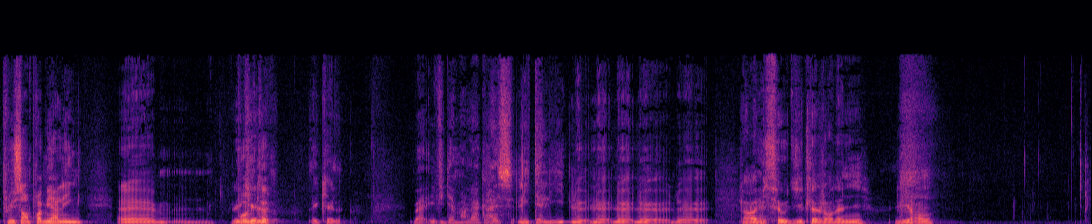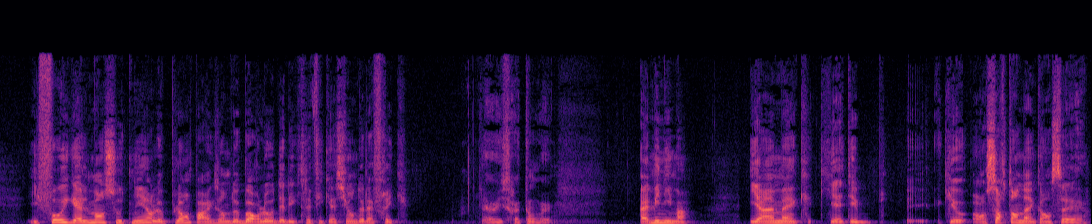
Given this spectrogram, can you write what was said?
plus en première ligne. lesquels, lesquels? Bah, évidemment la Grèce, l'Italie, le, le, l'Arabie Saoudite, la Jordanie, l'Iran? Il faut également soutenir le plan, par exemple, de Borloo d'électrification de l'Afrique. Ah oui, il serait temps, oui. À minima. Il y a un mec qui a été, qui, en sortant d'un cancer,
